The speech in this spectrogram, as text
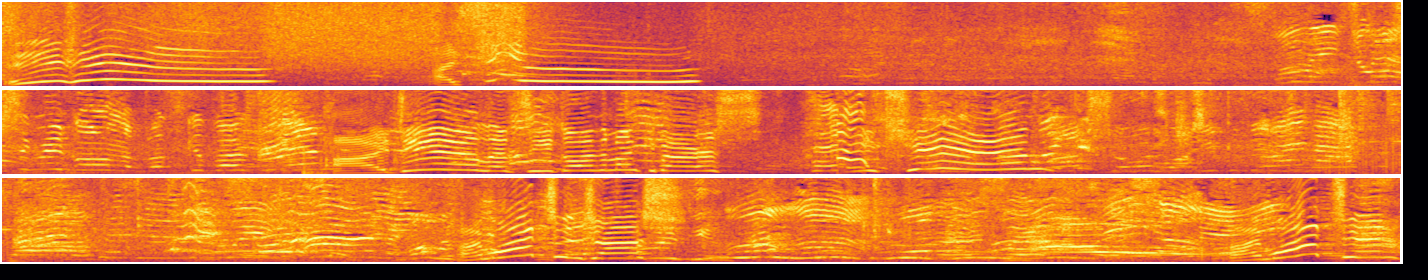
Woohoo! I see you. I do. Let's see you go on the monkey bars. You can. I'm watching, Josh. I'm watching.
